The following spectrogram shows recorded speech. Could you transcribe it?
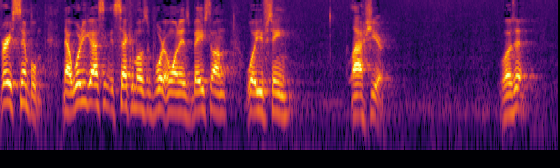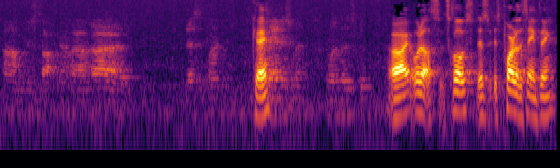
Very simple. Now, what do you guys think the second most important one is based on what you've seen last year? What was it? Um, just talking about uh, discipline. Okay. Management. One of those two. All right, what else? It's close. It's, it's part of the same thing.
